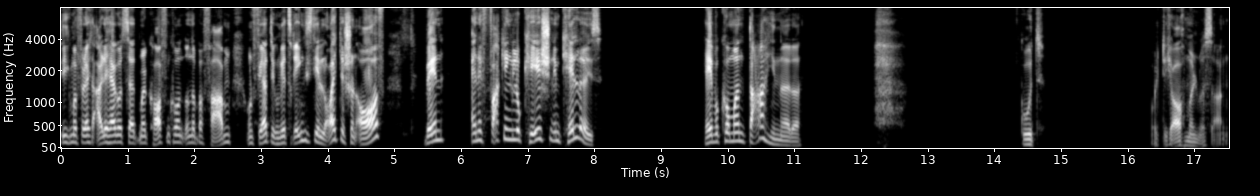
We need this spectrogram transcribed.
die ich mir vielleicht alle Herrgottzeit mal kaufen konnte und ein paar Farben und fertig. Und jetzt regen sich die Leute schon auf, wenn eine fucking Location im Keller ist. Hey, wo kommt man da hin, Alter? Gut. Wollte ich auch mal nur sagen.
